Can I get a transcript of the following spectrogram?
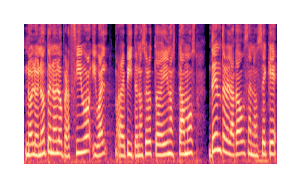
no lo noto, no lo percibo. Igual, repito, nosotros todavía no estamos dentro de la causa, no sé qué,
